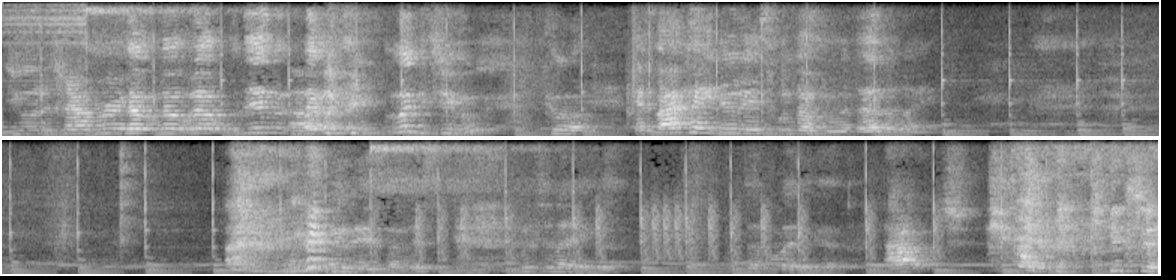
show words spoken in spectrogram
You want to try, bro? No, no, no. Just, no. Look at you. Come on. If I can't do this, we're gonna do it the other way. We can do this though. This is. Put your leg up. Put that leg up. Ouch. get your,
